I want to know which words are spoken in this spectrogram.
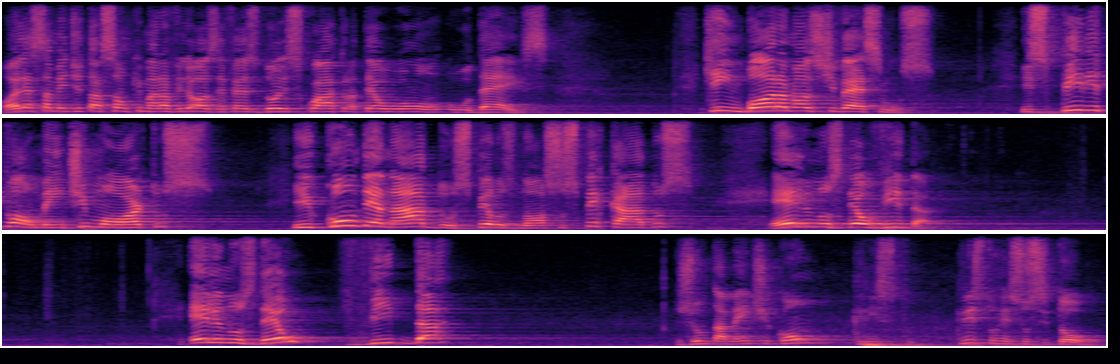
Olha essa meditação que maravilhosa, Efésios 2, 4 até o 10. Que embora nós estivéssemos espiritualmente mortos e condenados pelos nossos pecados, Ele nos deu vida. Ele nos deu vida juntamente com Cristo. Cristo ressuscitou.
